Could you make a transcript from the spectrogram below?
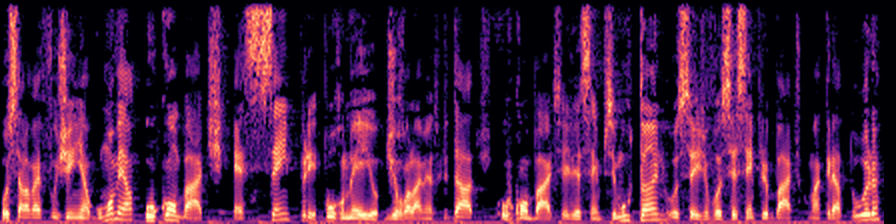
ou se ela vai fugir em algum momento. O combate é sempre por meio de rolamento de dados. O combate ele é sempre simultâneo, ou seja, você sempre bate com uma criatura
